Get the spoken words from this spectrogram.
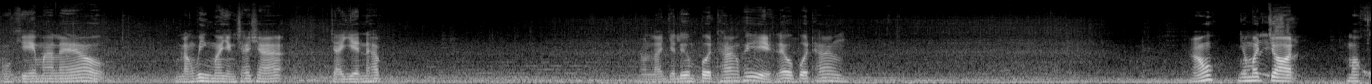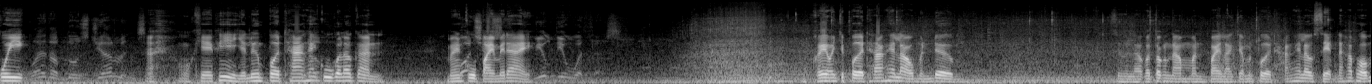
โอเคมาแล้วกำลังวิ่งมาอย่างช้าๆ ใจเย็นนะครับเอาละอย่าลืมเปิดทางพี่แล้วเปิดทาง เอายังมาจอดมาคุยอะโอเคพี่อย่าลืมเปิดทางให้กูก็แล้วกันไม่งั้นกูไปไม่ได้โอเคมันจะเปิดทางให้เราเหมือนเดิม ซึ่งเราก็ต้องนำมันไปหลังจากมันเปิดทางให้เราเสร็จนะครับผม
